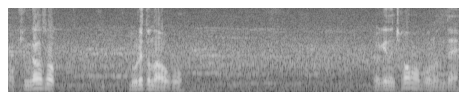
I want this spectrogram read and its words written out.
어, 김광석 노래도 나오고. 여기는 처음 와보는데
